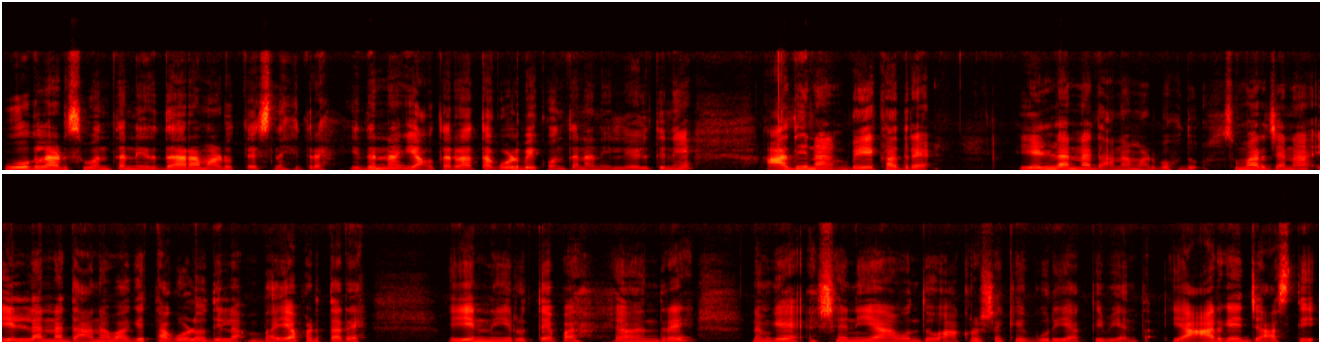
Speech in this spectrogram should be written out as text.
ಹೋಗಲಾಡಿಸುವಂಥ ನಿರ್ಧಾರ ಮಾಡುತ್ತೆ ಸ್ನೇಹಿತರೆ. ಇದನ್ನು ಯಾವ ಥರ ತಗೊಳ್ಬೇಕು ಅಂತ ನಾನು ಇಲ್ಲಿ ಹೇಳ್ತೀನಿ. ಆ ದಿನ ಬೇಕಾದರೆ ಎಳ್ಳನ್ನು ದಾನ ಮಾಡಬಹುದು. ಸುಮಾರು ಜನ ಎಳ್ಳನ್ನು ದಾನವಾಗಿ ತಗೊಳ್ಳೋದಿಲ್ಲ ಭಯ ಪಡ್ತಾರೆ. ಏನು ಇರುತ್ತೆಪ್ಪ ಅಂದರೆ ನಮಗೆ ಶನಿಯ ಒಂದು ಆಕ್ರೋಶಕ್ಕೆ ಗುರಿ ಆಗ್ತೀವಿ ಅಂತ. ಯಾರಿಗೆ ಜಾಸ್ತಿ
